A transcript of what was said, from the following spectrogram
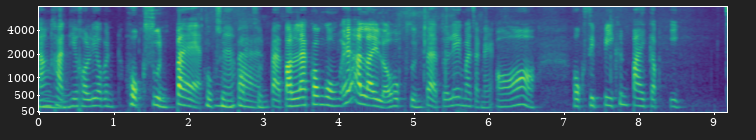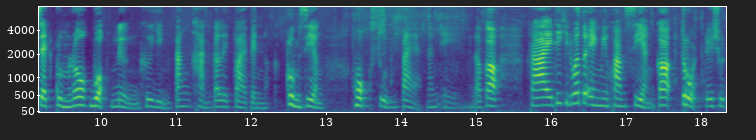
ตั้งครรภ์ที่เขาเรียกเป็นหกศูนย์แปดหกศูนย์แปดศูนย์แปดตอนแรกก็งงเอ๊ะอะไรเหรอหกศูนย์แปดตัวเลขมาจากไหนอ๋อหกสิบปีขึ้นไปกับอีกเจ็ดกลุ่มโรคบวกหนึ่งคือหญิงตั้งครรภ์ก็เลยกลายเป็นกลุ่มเสี่ยง 608 นั่นเอง แล้วก็ใครที่คิดว่าตัวเองมีความเสี่ยงก็ตรวจด้วยชุด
